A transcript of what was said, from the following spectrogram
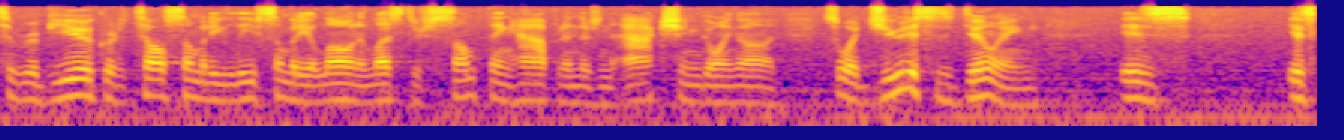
to rebuke or to tell somebody leave somebody alone unless there's something happening, there's an action going on. So what Judas is doing is is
